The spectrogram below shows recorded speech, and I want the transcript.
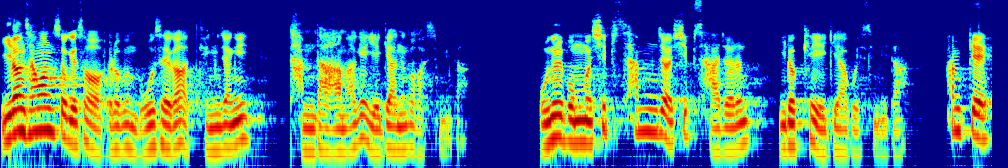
이런 상황 속에서 여러분 모세가 굉장히 담담하게 얘기하는 것 같습니다. 오늘 본문 13절, 14절은 이렇게 얘기하고 있습니다. 함께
